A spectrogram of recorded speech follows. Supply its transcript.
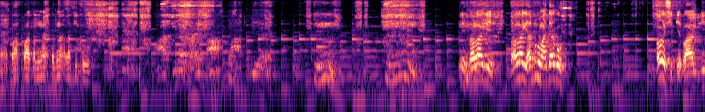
Nah, apa-apa kena kena lagi tuh. Nih, kau lagi, kau lagi. Aduh, mati aku. Oh, sedikit lagi.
